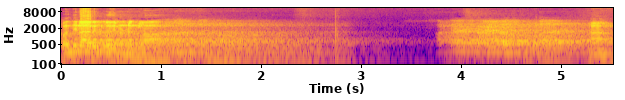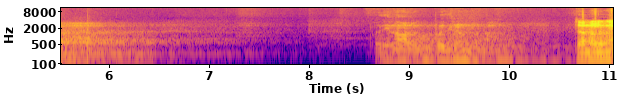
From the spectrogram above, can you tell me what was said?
பதினாறுக்கு பதினொன்றுங்களா ஆ. பதினாலுக்கு பதினொன்று ஜன்னலுங்க.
